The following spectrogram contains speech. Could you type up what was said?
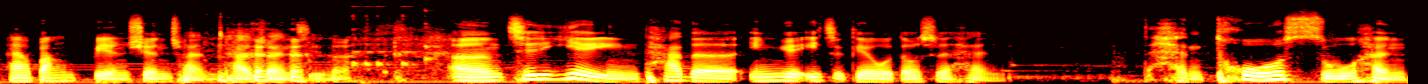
还要帮别人宣传他的专辑。嗯，其实夜影他的音乐一直给我都是很很脱俗，很。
